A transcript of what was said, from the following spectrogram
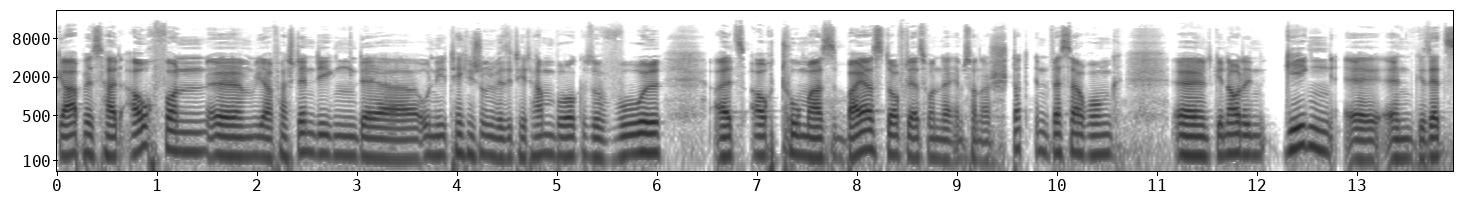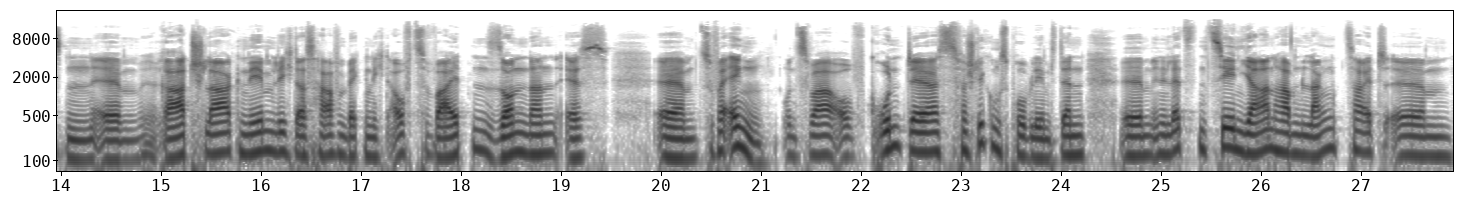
gab es halt auch von ähm, ja, Verständigen der Uni Technischen Universität Hamburg sowohl als auch Thomas Beiersdorf, der ist von der Emsonner Stadtentwässerung, äh, genau den gegengesetzten äh, ähm, Ratschlag, nämlich das Hafenbecken nicht aufzuweiten, sondern es ähm, zu verengen. Und zwar aufgrund des Verschlickungsproblems. Denn ähm, in den letzten zehn Jahren haben Langzeit ähm,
